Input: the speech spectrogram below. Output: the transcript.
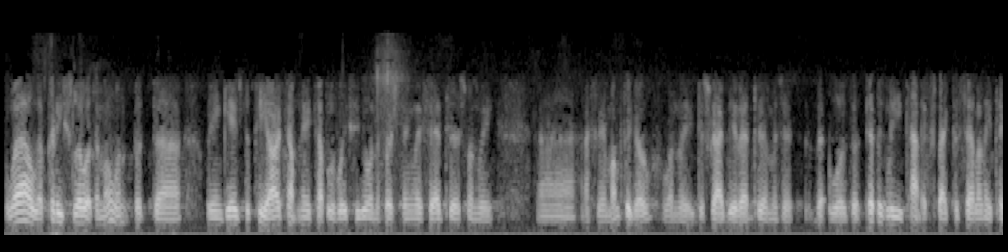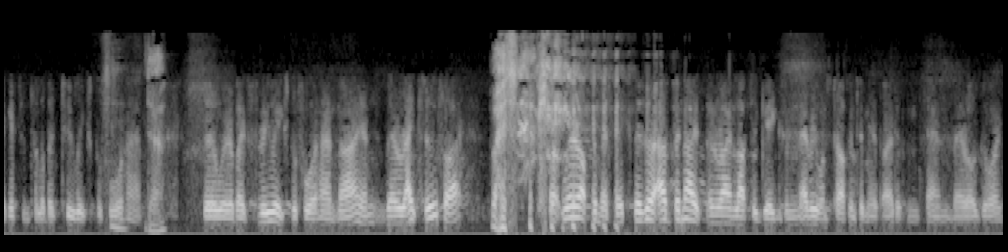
Well, they're pretty slow at the moment, but uh, we engaged the PR company a couple of weeks ago, and the first thing they said to us when we, uh, actually a month ago, when we described the event to him is that, that was that typically you can't expect to sell any tickets until about two weeks beforehand. Yeah. So we're about three weeks beforehand now, and they're right so far. Right. But we're optimistic. There's a, I've been out and around lots of gigs, and everyone's talking to me about it and saying they're all going.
